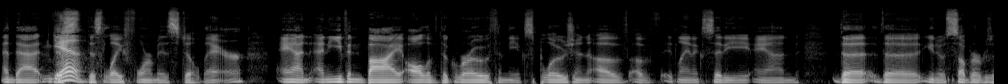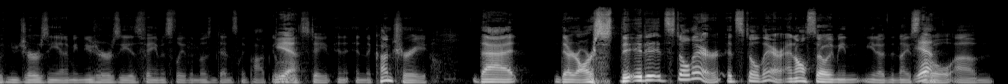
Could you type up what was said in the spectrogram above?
and that this, Yeah. this life form is still there. and and even by all of the growth and the explosion of of Atlantic City and the the you know suburbs of New Jersey and I mean New Jersey is famously the most densely populated Yeah. state in, in the country that there are st- it, it's still there it's still there and also I mean you know the nice Yeah. little um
